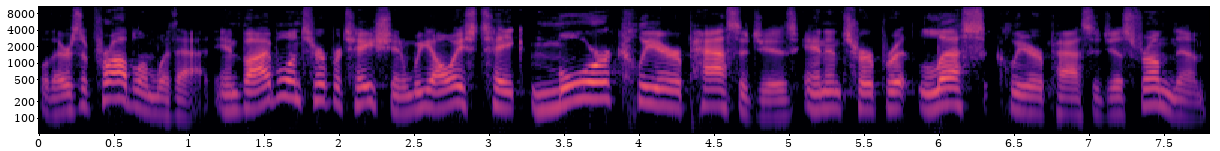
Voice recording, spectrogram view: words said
Well, there's a problem with that. In Bible interpretation, we always take more clear passages and interpret less clear passages from them.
